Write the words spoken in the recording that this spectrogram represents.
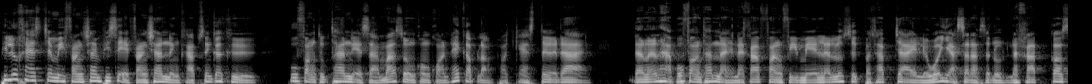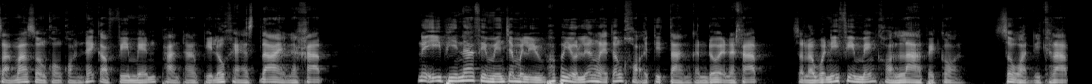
Pillowcast จะมีฟังก์ชันพิเศษฟังก์ชันหนึ่งครับ ซึ่งก็คือผู้ฟังทุกท่านเนี่ยสามารถส่งของขวัญให้กับเหล่าพอดแคสเตอร์ได้ ดังนั้นหากผู้ฟังท่านไหนนะครับ ฟังฟีเมนแล้วรู้สึกประทับใจหรือว่าอยากสนับสนุนนะครับ ก็สามารถส่งของขวัญให้กับฟีเมนผ่านทาง Pillowcast ได้นะครับ ใน EP หน้าฟีเมนจะมารีวิวภาพยนตร์เรื่องอะไรต้องขอติดตามกันด้วยนะครับสำหรับวันนี้ฟีเมนขอลาไปก่อน สวัสดีครับ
